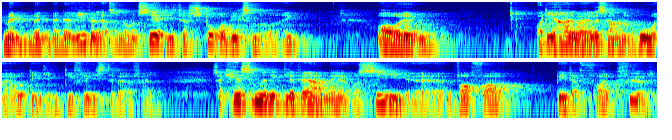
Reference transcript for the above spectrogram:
Men, men, men alligevel, altså når man ser de der store virksomheder, ikke? Og, øhm, og de har jo alle sammen en HR-afdeling, de fleste i hvert fald. Så kan jeg simpelthen ikke lade være med at sige, øh, hvorfor bliver der folk fyret?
